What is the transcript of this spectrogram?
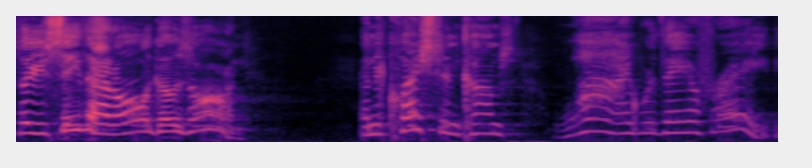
So you see that all goes on. And the question comes why were they afraid?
